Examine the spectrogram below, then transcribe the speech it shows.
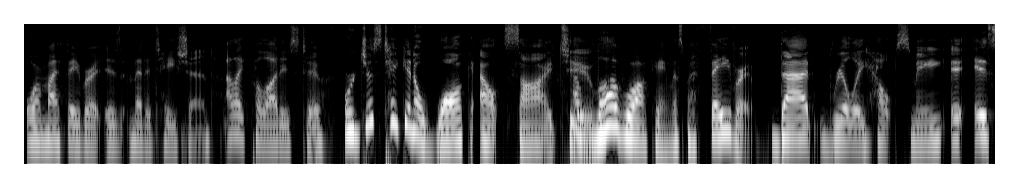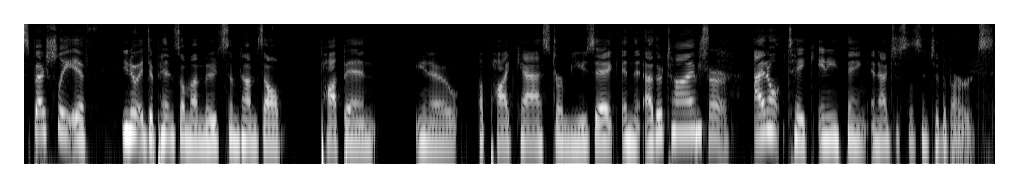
or my favorite is meditation. I like Pilates too. Or just taking a walk outside too. I love walking. That's my favorite. that really helps me, it, especially if, you know, it depends on my mood. Sometimes I'll pop in, you know, a podcast or music. And then other times, sure. I don't take anything and I just listen to the birds.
